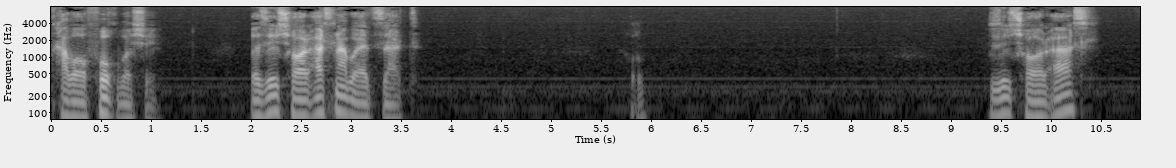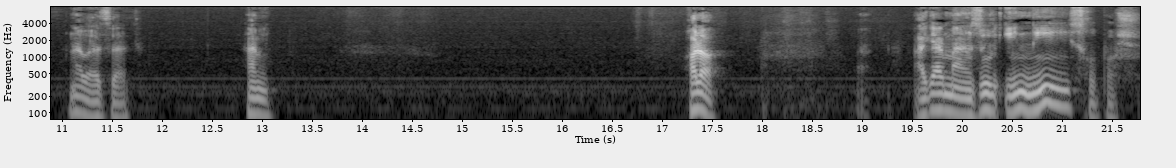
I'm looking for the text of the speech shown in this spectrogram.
توافق باشه و زیر چهار اصل نباید زد. خب. زیر چهار اصل نباید زد. همین. حالا اگر منظور این نیست خب باش.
